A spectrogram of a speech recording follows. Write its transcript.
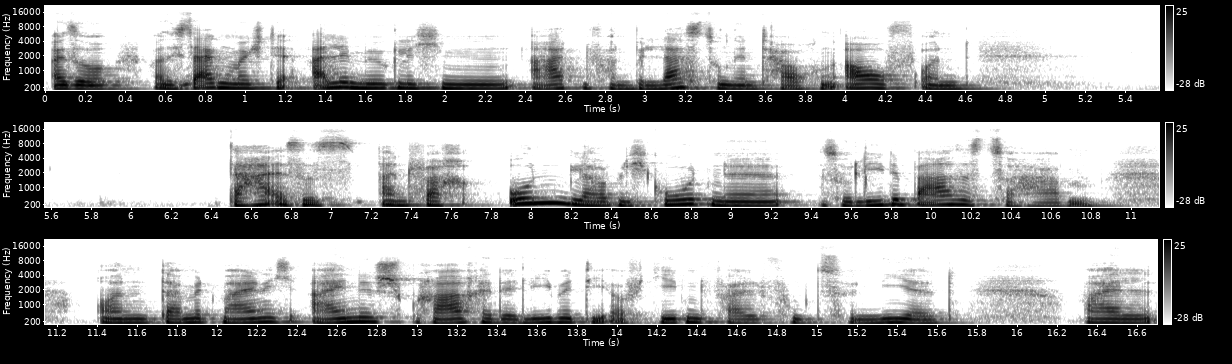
Also, was ich sagen möchte, alle möglichen Arten von Belastungen tauchen auf und da ist es einfach unglaublich gut, eine solide Basis zu haben. Und damit meine ich eine Sprache der Liebe, die auf jeden Fall funktioniert. Weil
